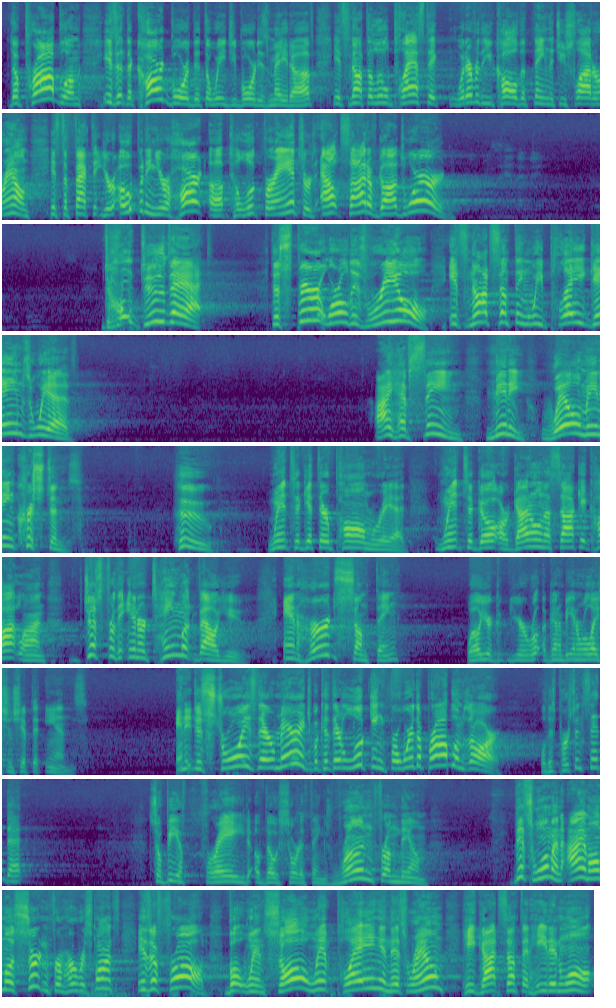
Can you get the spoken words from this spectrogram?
The problem isn't the cardboard that the Ouija board is made of. It's not the little plastic, whatever you call the thing that you slide around. It's the fact that you're opening your heart up to look for answers outside of God's Word. Don't do that. The spirit world is real, it's not something we play games with. I have seen many well meaning Christians who went to get their palm read, went to go or got on a psychic hotline just for the entertainment value and heard something. Well, you're, you're going to be in a relationship that ends. And it destroys their marriage because they're looking for where the problems are. Well, this person said that. So be afraid of those sort of things. Run from them. This woman, I am almost certain from her response, is a fraud. But when Saul went playing in this realm, he got something he didn't want.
